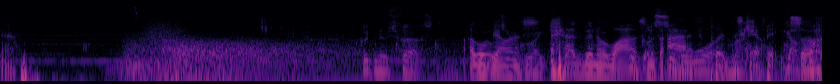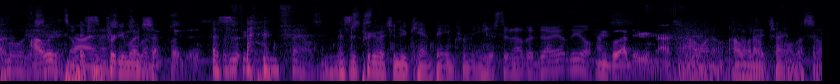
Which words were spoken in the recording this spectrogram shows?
Yeah. Good news first. I will be honest, it has been a while We've since I've played this Russia. campaign, so I was nine. This is pretty much- this. this is, this is pretty much a new campaign for me. Just another day at the office. I'm glad they remastered. I want to I want to try and listen.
